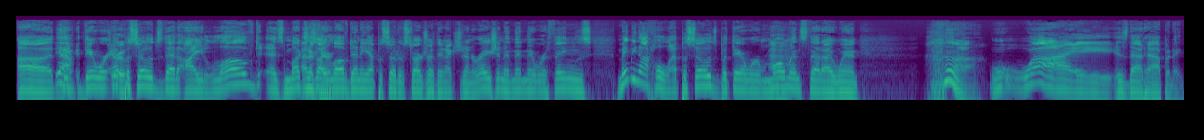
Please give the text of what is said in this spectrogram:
Uh, Yeah, there, there were true. episodes that I loved as much I as I loved any episode of Star Trek: The Next Generation, and then there were things, maybe not whole episodes, but there were Uh-huh. moments that I went, huh why is that happening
